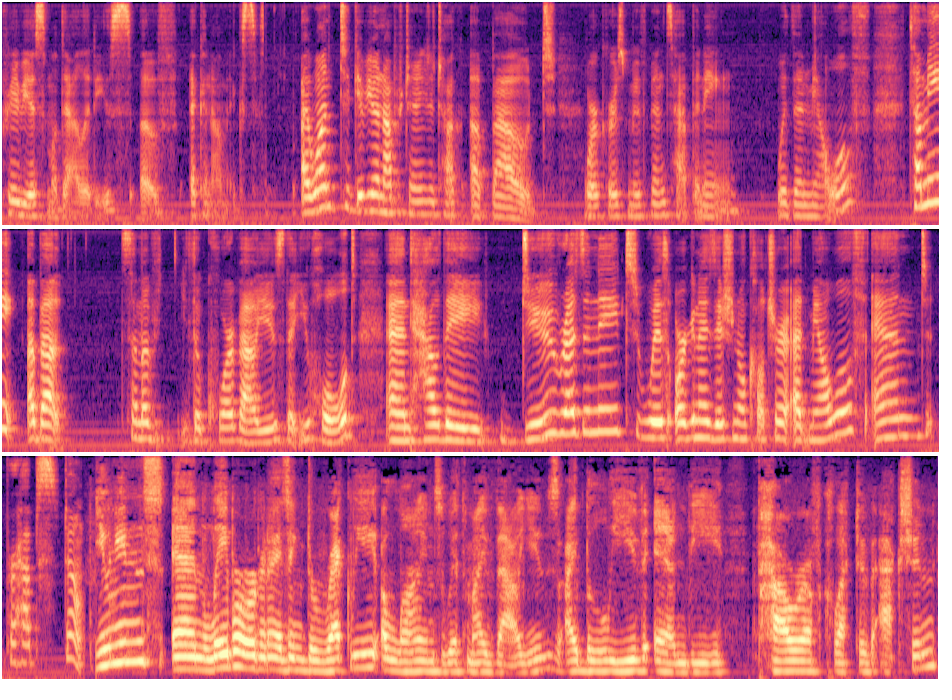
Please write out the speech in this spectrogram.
previous modalities of economics. I want to give you an opportunity to talk about workers' movements happening within Meow Wolf. Tell me about some of the core values that you hold and how they do resonate with organizational culture at Meow Wolf and perhaps don't. Unions and labor organizing directly aligns with my values. I believe in the power of collective action.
